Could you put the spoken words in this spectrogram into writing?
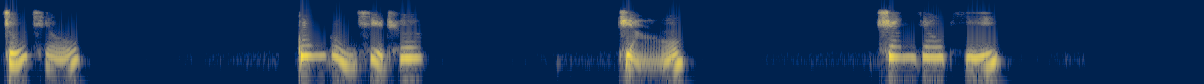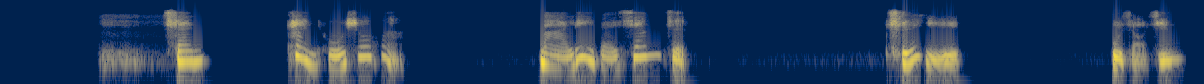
足球，公共汽车，脚，香蕉皮。三，看图说话。玛丽的箱子。词语，不小心，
